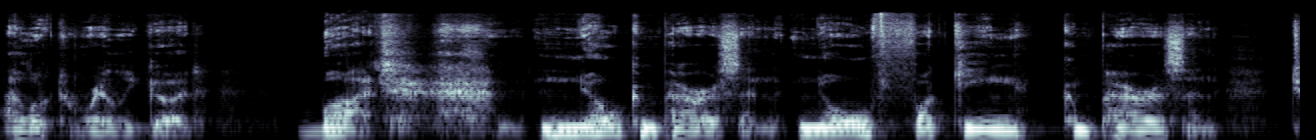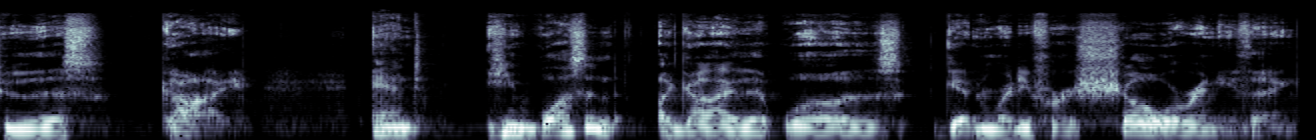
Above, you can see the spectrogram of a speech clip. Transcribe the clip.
I looked really good. But no comparison, no fucking comparison to this guy. And he wasn't a guy that was getting ready for a show or anything.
